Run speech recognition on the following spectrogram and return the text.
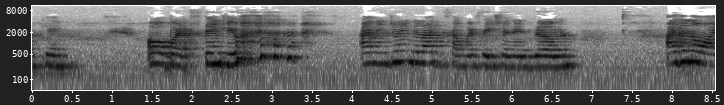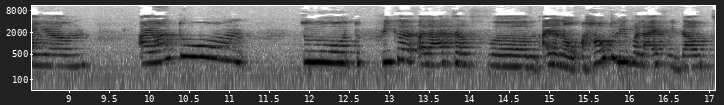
Okay. Oh, Burt, thank you. I'm enjoying a lot this conversation, and um, I don't know. I um, I want to um, to to speak a, a lot of um, I don't know how to live a life without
